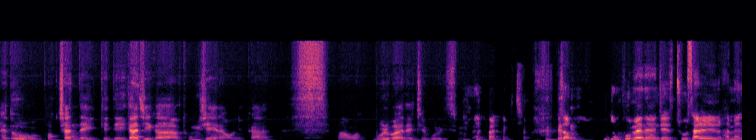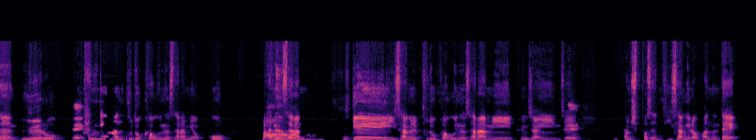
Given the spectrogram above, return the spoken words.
해도 벅찬데 이렇게 네 가지가 동시에 나오니까 아, 어, 뭘 봐야 될지 모르겠습니다. 그렇죠. 그래서 보통 보면은 이제 조사를 하면은 의외로 네. 한 개만 구독하고 있는 사람이 없고 많은 아. 사람 두 개 이상을 구독하고 있는 사람이 굉장히 이제 네. 30% 이상이라고 하는데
